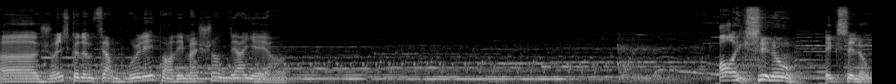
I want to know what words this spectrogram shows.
euh, je risque de me faire brûler par les machins de derrière. hein. Oh, excellent Excellent.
